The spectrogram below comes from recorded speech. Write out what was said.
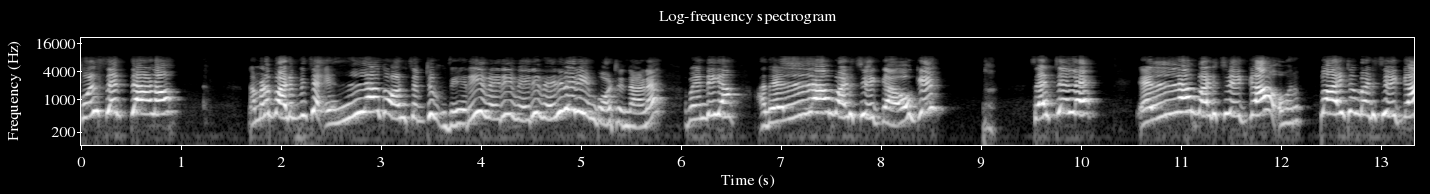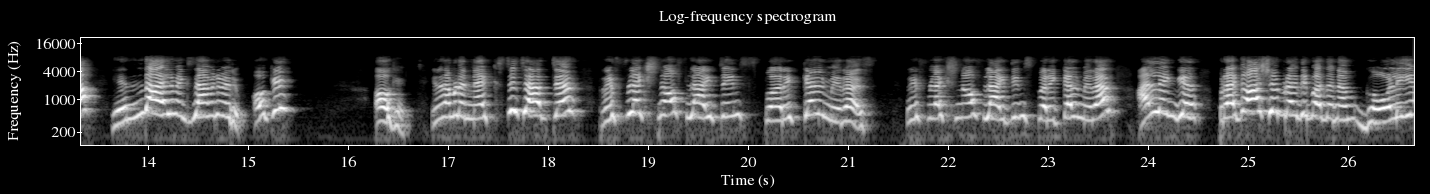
ഫുൾ സെറ്റ് ആണോ? നമ്മൾ പഠിപ്പിച്ച എല്ലാ കോൺസെപ്റ്റും very very very very very important ആണ്. അപ്പൊ എന്ത് ചെയ്യാം? അതെല്ലാം പഠിച്ചു വെക്കാം. ഓക്കെ സെറ്റ് അല്ലേ? എല്ലാം പഠിച്ചു വെക്കുക ഉറപ്പായിട്ടും പഠിച്ചു വെക്കുക എന്തായാലും എക്സാമിന് വരും. ഓക്കെ ഓക്കെ ഇനി നമ്മുടെ next chapter reflection of light in spherical mirrors reflection of light in spherical mirror അല്ലെങ്കിൽ പ്രകാശ പ്രതിപതനം ഗോളീയ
